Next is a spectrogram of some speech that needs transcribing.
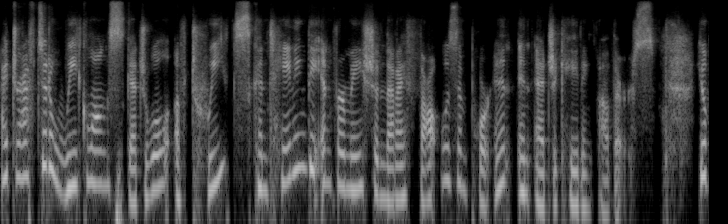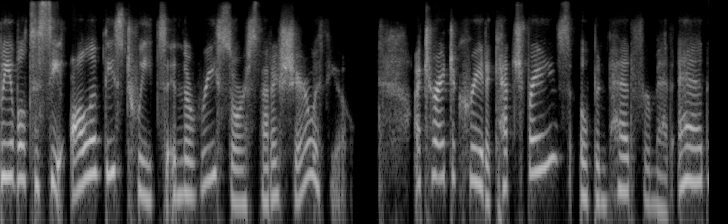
I drafted a week-long schedule of tweets containing the information that I thought was important in educating others. You'll be able to see all of these tweets in the resource that I share with you. I tried to create a catchphrase, OpenPed for MedEd.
